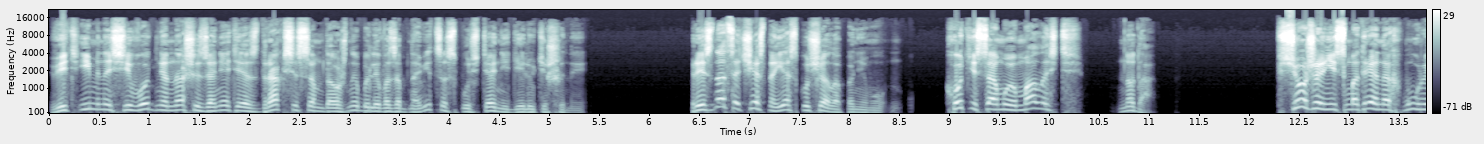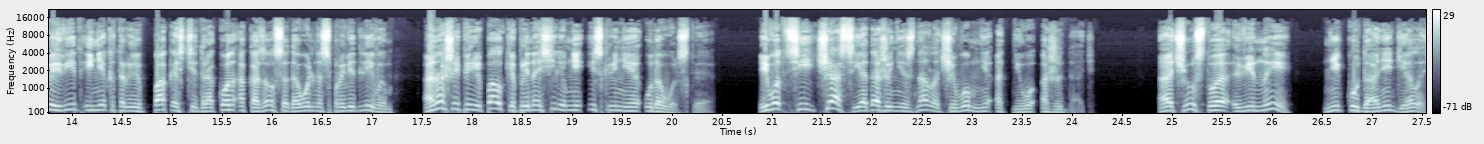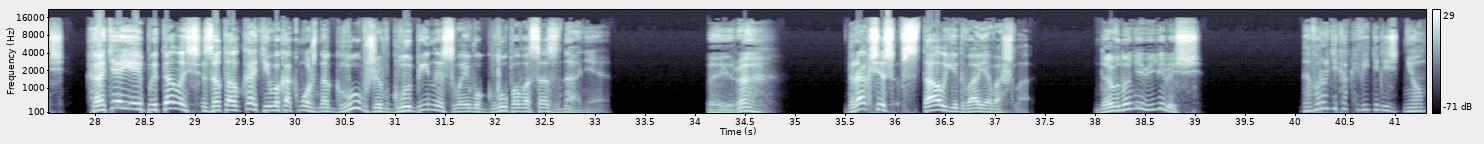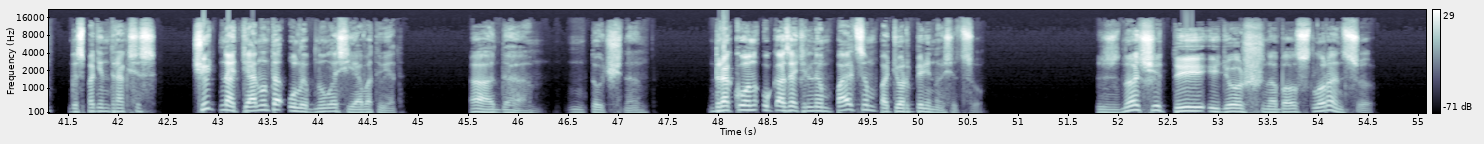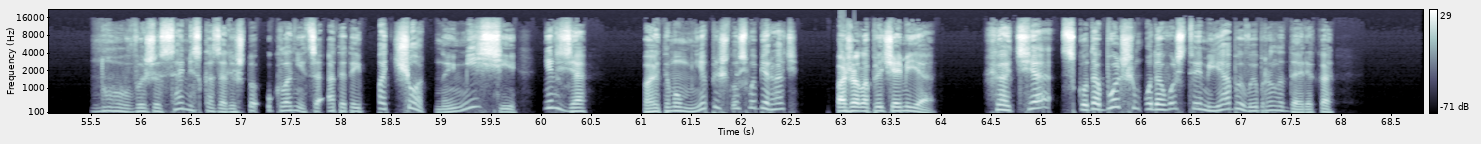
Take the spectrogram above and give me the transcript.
Ведь именно сегодня наши занятия с Драксисом должны были возобновиться спустя неделю тишины. Признаться честно, я скучала по нему. Хоть и самую малость, но да. Все же, несмотря на хмурый вид и некоторые пакости, дракон оказался довольно справедливым, а наши перепалки приносили мне искреннее удовольствие. И вот сейчас я даже не знала, чего мне от него ожидать. А чувство вины никуда не делось, хотя я и пыталась затолкать его как можно глубже в глубины своего глупого сознания. «Эйра?» Драксис встал, едва я вошла. «Давно не виделись». «Да вроде как виделись днем, господин Драксис». Чуть натянуто улыбнулась я в ответ. «А, да, точно». Дракон указательным пальцем потер переносицу. «Значит, ты идешь на бал с Лоренцо?» «Но вы же сами сказали, что уклониться от этой почетной миссии нельзя, поэтому мне пришлось выбирать», — пожала плечами я. «Хотя с куда большим удовольствием я бы выбрала Дерека.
